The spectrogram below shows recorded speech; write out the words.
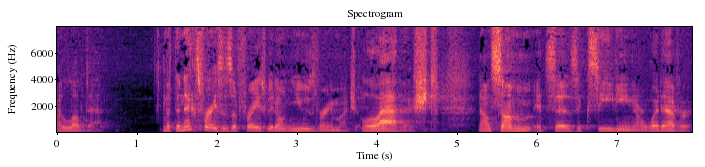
I love that. But the next phrase is a phrase we don't use very much lavished. Now, in some it says exceeding or whatever,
